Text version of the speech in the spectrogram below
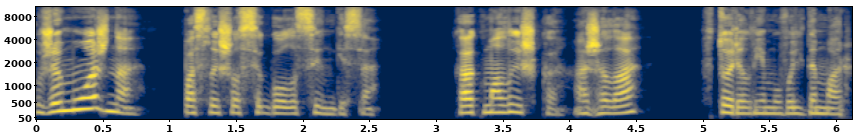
уже можно?» — послышался голос Ингиса. «Как малышка, ожила?» — вторил ему Вальдемар.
